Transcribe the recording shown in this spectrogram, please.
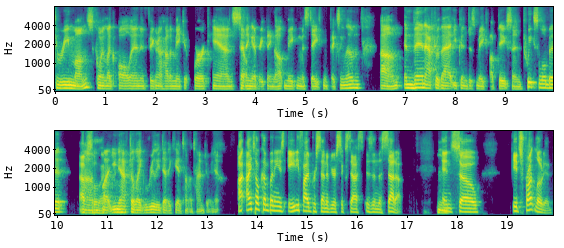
three months going like all in and figuring out how to make it work and setting everything up, making mistakes and fixing them. Um, and then after that, you can just make updates and tweaks a little bit. Um, Absolutely. Um, but you have to like really dedicate a ton of time doing it. I, I tell companies 85% of your success is in the setup. Hmm. And so it's front loaded.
